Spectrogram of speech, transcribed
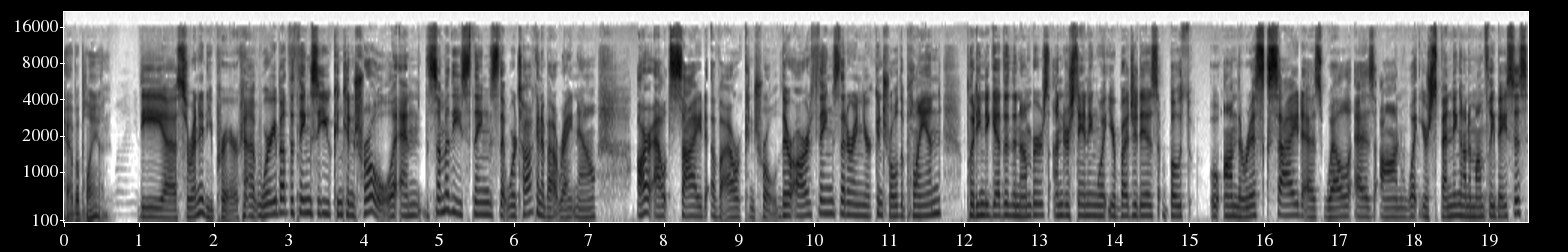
have a plan. the uh, serenity prayer. Uh, worry about the things that you can control. And some of these things that we're talking about right now are outside of our control. There are things that are in your control the plan, putting together the numbers, understanding what your budget is, both on the risk side as well as on what you're spending on a monthly basis.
